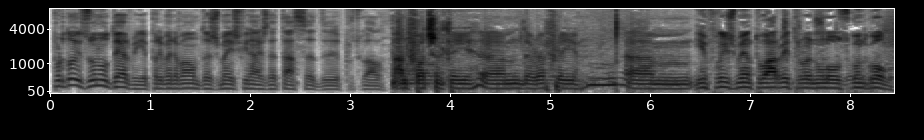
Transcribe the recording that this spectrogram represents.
por 2-1 no derby, a primeira mão das meias finais da Taça de Portugal. Unfortunately, um, the referee, um... Infelizmente, o árbitro anulou o segundo golo.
